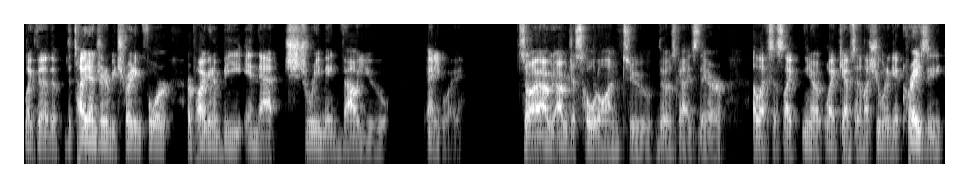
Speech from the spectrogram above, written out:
Like the, the the tight ends you're going to be trading for are probably going to be in that streaming value anyway. So I, I, would I would just hold on to those guys there, Alexis. Like you know, like Kev said, unless you want to get crazy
